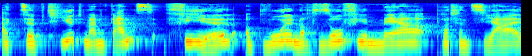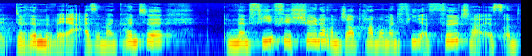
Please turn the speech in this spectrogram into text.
akzeptiert man ganz viel, obwohl noch so viel mehr Potenzial drin wäre. Also man könnte einen viel, viel schöneren Job haben, wo man viel erfüllter ist und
